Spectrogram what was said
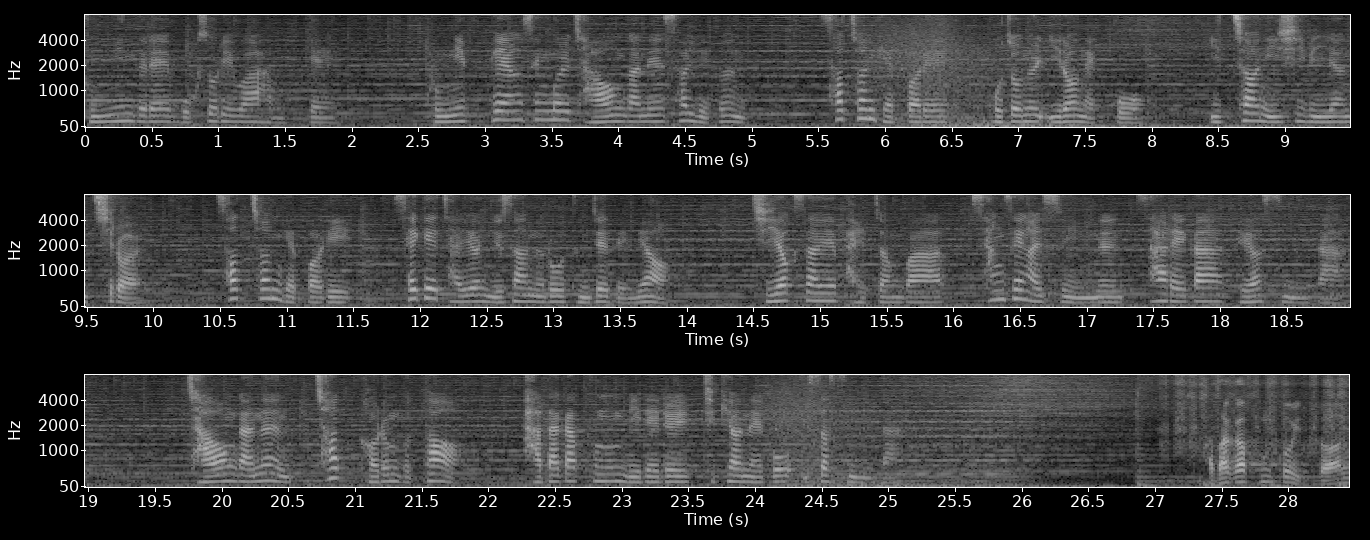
국민들의 목소리와 함께 국립해양생물자원관의 설립은 서천 갯벌의 보존을 이뤄냈고 2021년 7월 서천 갯벌이 세계 자연유산으로 등재되며 지역사회 발전과 상생할 수 있는 사례가 되었습니다. 자원관은 첫 걸음부터 바다가 품은 미래를 지켜내고 있었습니다. 바다가 품고 있던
